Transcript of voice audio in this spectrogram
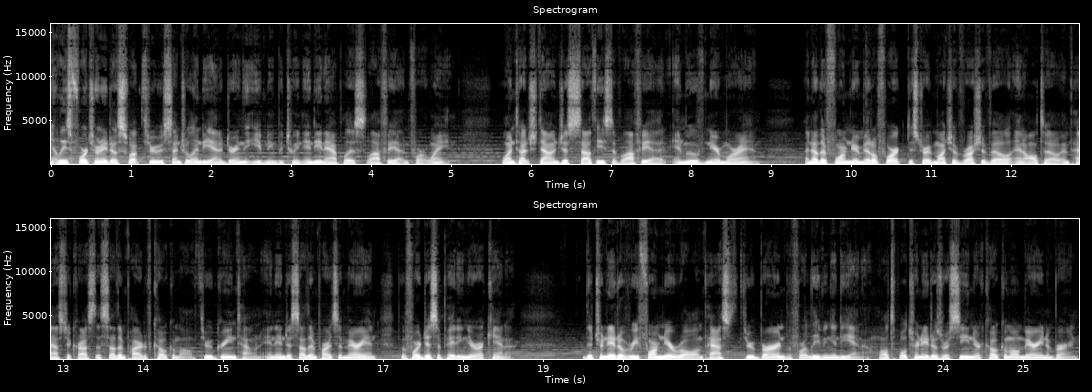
At least four tornadoes swept through central Indiana during the evening between Indianapolis, Lafayette, and Fort Wayne. One touched down just southeast of Lafayette and moved near Moran. Another formed near Middle Fork, destroyed much of Russiaville and Alto, and passed across the southern part of Kokomo, through Greentown, and into southern parts of Marion before dissipating near Arcana. The tornado reformed near Roll and passed through Berne before leaving Indiana. Multiple tornadoes were seen near Kokomo, Marion, and Berne.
